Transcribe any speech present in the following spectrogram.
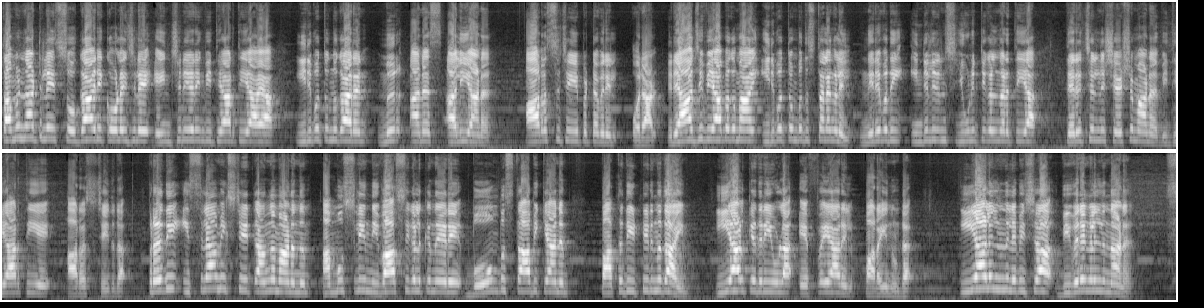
തമിഴ്നാട്ടിലെ സ്വകാര്യ കോളേജിലെ എഞ്ചിനീയറിംഗ് വിദ്യാർത്ഥിയായ ഇരുപത്തൊന്നുകാരൻ മിർ അനസ് അലിയാണ് അറസ്റ്റ് ചെയ്യപ്പെട്ടവരിൽ ഒരാൾ. രാജ്യവ്യാപകമായി ഇരുപത്തൊമ്പത് സ്ഥലങ്ങളിൽ നിരവധി ഇന്റലിജൻസ് യൂണിറ്റുകൾ നടത്തിയ തെരച്ചിലിന് ശേഷമാണ് വിദ്യാർത്ഥിയെ അറസ്റ്റ് ചെയ്തത്. പ്രതി ഇസ്ലാമിക് സ്റ്റേറ്റ് അംഗമാണെന്നും അമുസ്ലിം നിവാസികൾക്ക് നേരെ ബോംബ് സ്ഥാപിക്കാനും പദ്ധതിയിട്ടിരുന്നതായും ഇയാൾക്കെതിരെയുള്ള എഫ്ഐആറിൽ പറയുന്നുണ്ട്. ഇയാളിൽ നിന്ന് ലഭിച്ച വിവരങ്ങളിൽ നിന്നാണ്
